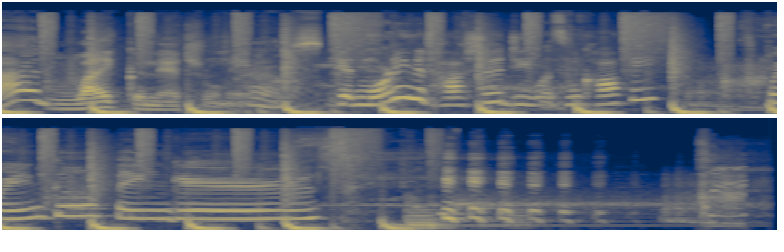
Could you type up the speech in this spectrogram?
I like a natural man. Good morning, Natasha. Do you want some coffee? Sprinkle fingers.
